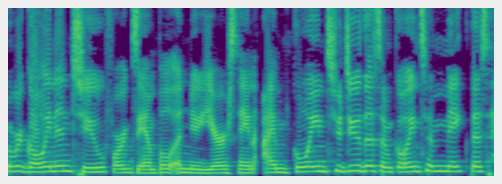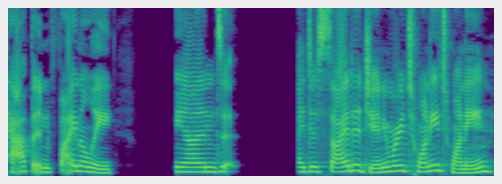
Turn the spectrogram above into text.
who were going into, for example, a new year saying, I'm going to do this. I'm going to make this happen finally. And I decided January 2020,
